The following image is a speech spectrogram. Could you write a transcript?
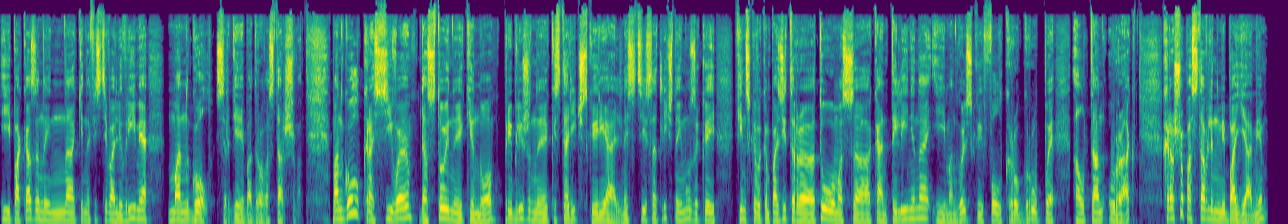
и показанный на кинофестивале в Риме «Монгол» Сергея Бодрова-старшего. «Монгол» — красивое, достойное кино, приближенное к исторической реальности, с отличной музыкой финского композитора Туомаса Кантелинина и монгольской фолк-рок-группы «Алтан Урак», хорошо поставленными боями,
